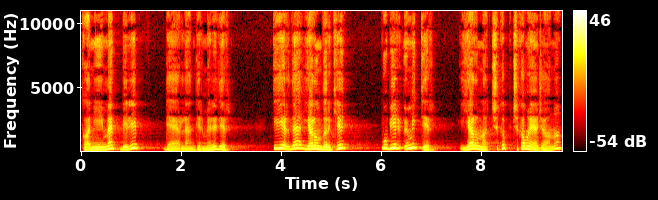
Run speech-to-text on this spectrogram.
Ganimet bilip değerlendirmelidir. Diğer de yarındır ki bu bir ümittir. Yarına çıkıp çıkamayacağını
